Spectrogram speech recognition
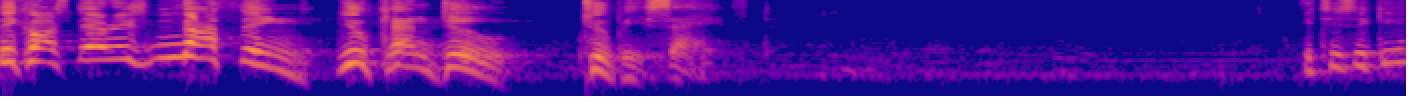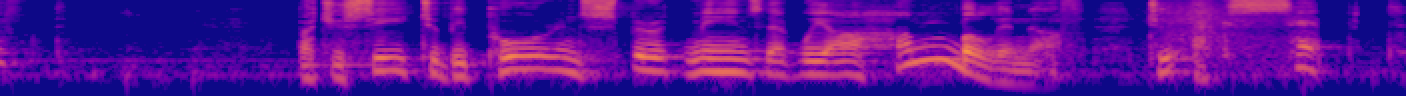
Because there is nothing you can do to be saved. It is a gift. But you see, to be poor in spirit means that we are humble enough to accept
